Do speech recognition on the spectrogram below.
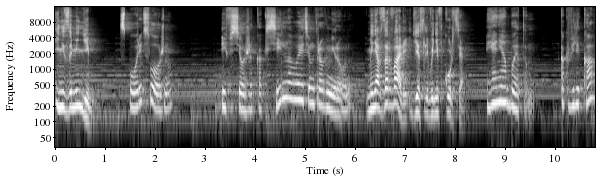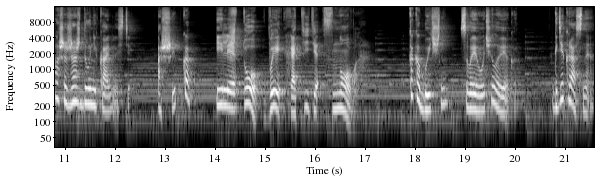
и незаменим. Спорить сложно. И все же, как сильно вы этим травмированы. Меня взорвали, если вы не в курсе. Я не об этом. Как велика ваша жажда уникальности? Ошибка? Или, Что вы хотите снова? как обычно, своего человека? Где красная?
